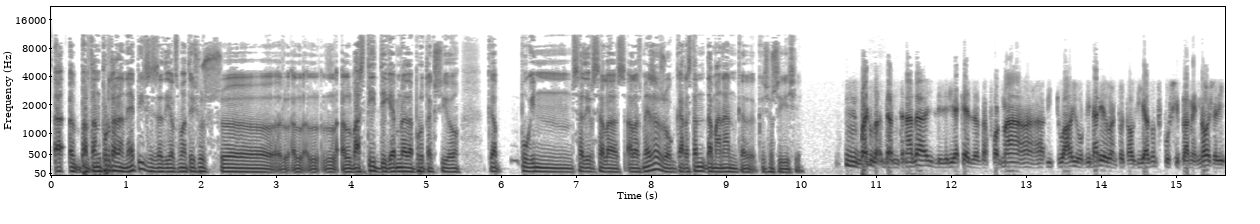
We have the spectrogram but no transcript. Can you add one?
Uh, per tant, portaran EPIs, és a dir, els mateixos... Uh, el, el, el vestit, diguem-ne, de protecció que puguin cedir-se a, les, a les meses o encara estan demanant que, que això sigui així? Bueno, d'entrada li diria que de, de forma habitual i ordinària durant tot el dia, doncs possiblement no, és a dir,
